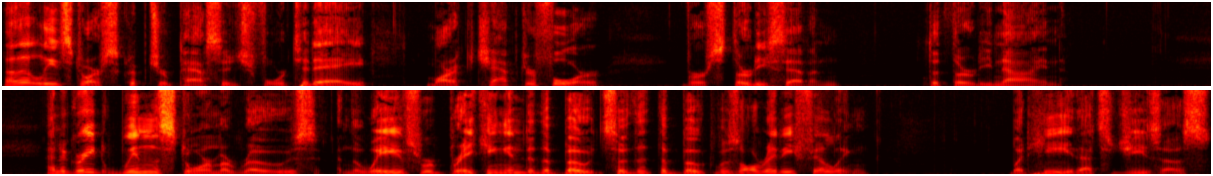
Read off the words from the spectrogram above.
Now that leads to our scripture passage for today, Mark chapter 4, verse 37 to 39. And a great windstorm arose, and the waves were breaking into the boat so that the boat was already filling. But he, that's Jesus,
